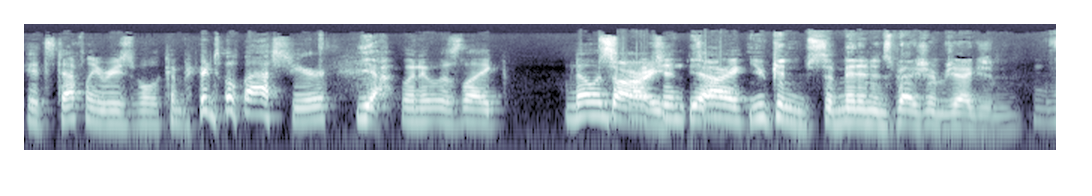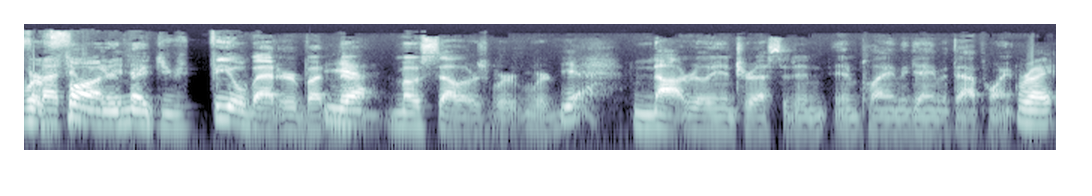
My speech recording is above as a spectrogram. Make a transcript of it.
it's definitely reasonable compared to last year Yeah. when it was like no Sorry. inspection. Yeah. Sorry. You can submit an inspection objection We're for fun and make you feel better, but no, most sellers were, were Yeah. not really interested in, in playing the game at that point. Right.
